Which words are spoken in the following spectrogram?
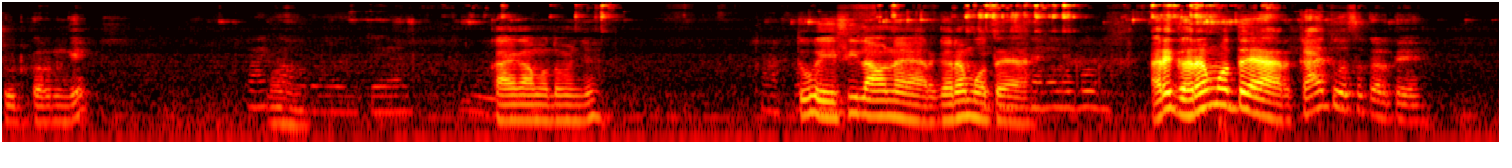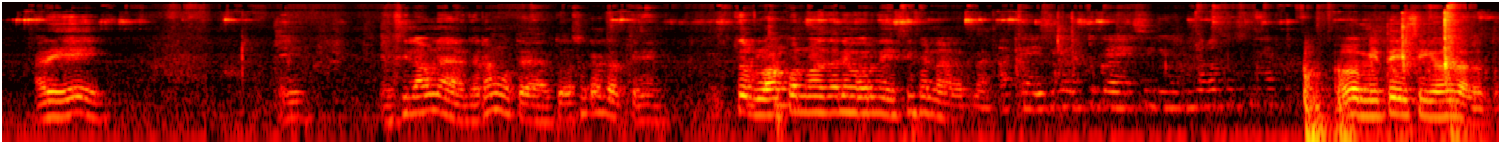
शूट करून घे. काय काम होतं काम होतं म्हणजे? तू एसी लाव ना यार गरम होतं यार. अरे गरम होतं यार. काय तू असं करते? अरे एसी लाव ना यार गरम होतं यार. तू असं काय करते? तू ब्लॉग पण माझा आणि वरून एसी पण लागत नाही. हो मी तर एसी घेऊन आलो होतो.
